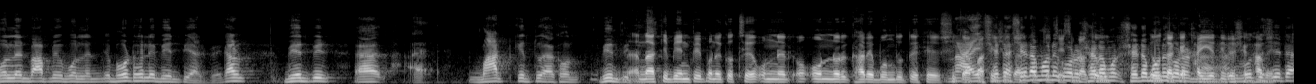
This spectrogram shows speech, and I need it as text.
বললেন বা আপনিও বললেন যে ভোট হলে বিএনপি আসবে। কারণ বিএনপির মাঠ কিন্তু এখন বিএনপি নাকি বিএনপি মনে করছে অন্যের অন্যের ঘরে বন্দুক রেখে শিকার পাশে সেটা সেটা মনে করো সেটা মনে- সেটা মনে করো খাইয়ে দিবে সেটা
